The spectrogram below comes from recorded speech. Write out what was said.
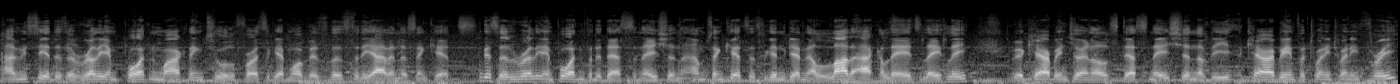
And we see it as a really important marketing tool for us to get more visitors to the island of St. Kitts. This is really important for the destination. Um, St. Kitts has been getting a lot of accolades lately. We're Caribbean Journal's Destination of the Caribbean for 2023.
